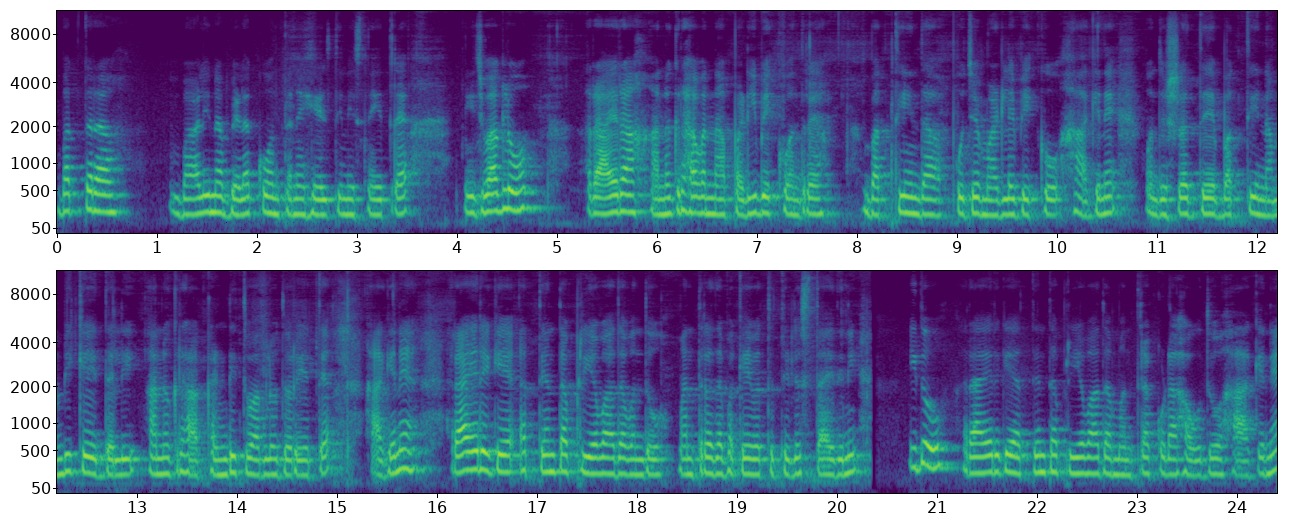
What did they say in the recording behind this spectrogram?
ಭಕ್ತರ ಬಾಳಿನ ಬೆಳಕು ಅಂತಲೇ ಹೇಳ್ತೀನಿ ಸ್ನೇಹಿತರೆ. ನಿಜವಾಗ್ಲೂ ರಾಯರ ಅನುಗ್ರಹವನ್ನು ಪಡಿಬೇಕು ಅಂದರೆ ಭಕ್ತಿಯಿಂದ ಪೂಜೆ ಮಾಡಲೇಬೇಕು. ಹಾಗೆಯೇ ಒಂದು ಶ್ರದ್ಧೆ, ಭಕ್ತಿ, ನಂಬಿಕೆ ಇದ್ದಲ್ಲಿ ಅನುಗ್ರಹ ಖಂಡಿತವಾಗ್ಲೂ ದೊರೆಯುತ್ತೆ. ಹಾಗೆಯೇ ರಾಯರಿಗೆ ಅತ್ಯಂತ ಪ್ರಿಯವಾದ ಒಂದು ಮಂತ್ರದ ಬಗ್ಗೆ ಇವತ್ತು ತಿಳಿಸ್ತಾ ಇದ್ದೀನಿ. ಇದು ರಾಯರಿಗೆ ಅತ್ಯಂತ ಪ್ರಿಯವಾದ ಮಂತ್ರ ಕೂಡ ಹೌದು ಹಾಗೆಯೇ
